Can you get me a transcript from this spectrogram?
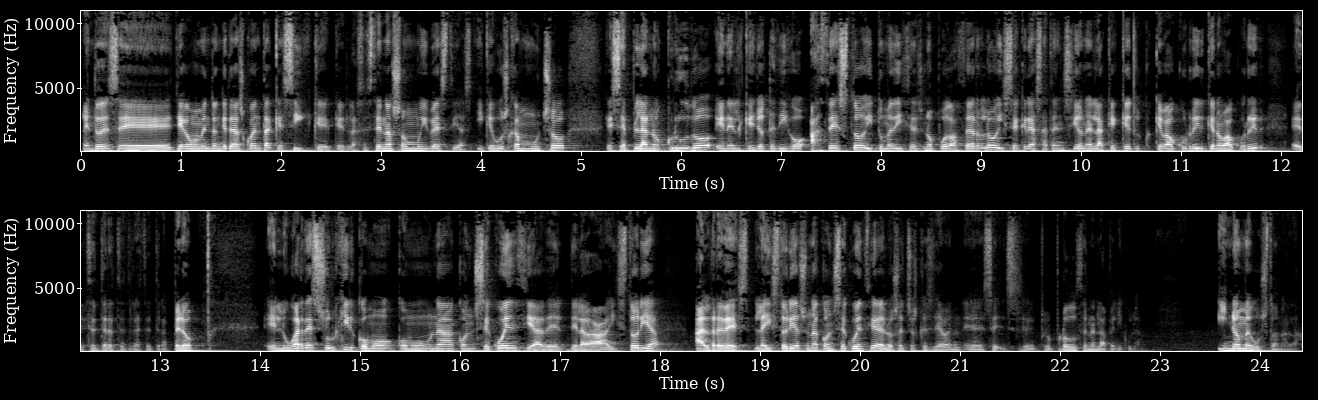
Entonces eh, llega un momento en que te das cuenta que sí, que, las escenas son muy bestias y que buscan mucho ese plano crudo en el que yo te digo haz esto y tú me dices no puedo hacerlo y se crea esa tensión en la que qué va a ocurrir, qué no va a ocurrir, etcétera, etcétera, etcétera. Pero en lugar de surgir como, como una consecuencia de, de la historia, al revés, la historia es una consecuencia de los hechos que se, llevan, eh, se- se producen en la película. Y no me gustó nada.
